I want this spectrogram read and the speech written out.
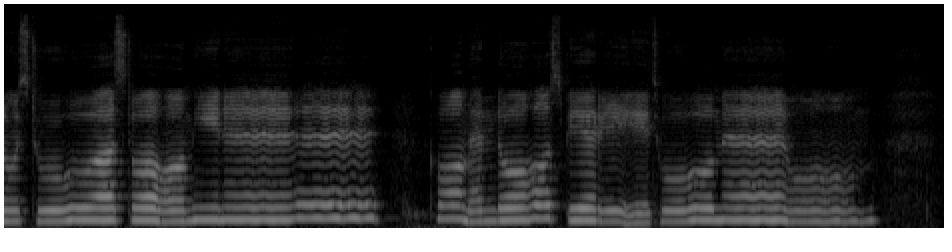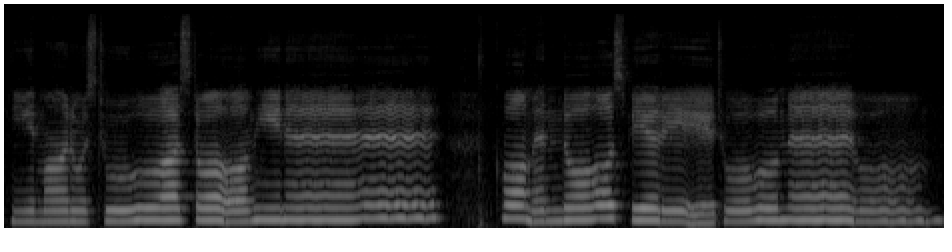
manus tuas Domine, commendo spiritum meum. In manus tuas Domine, commendo spiritum meum.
